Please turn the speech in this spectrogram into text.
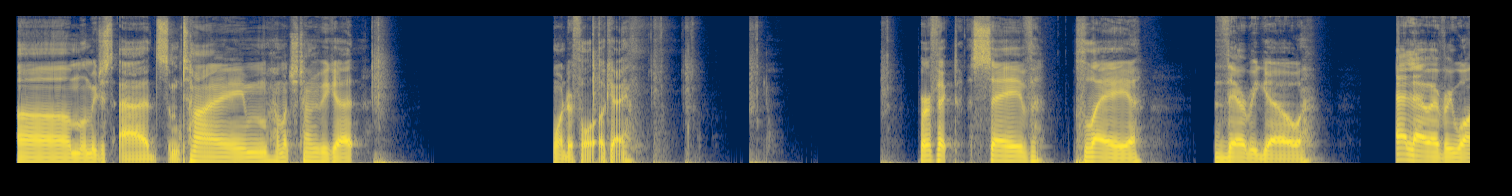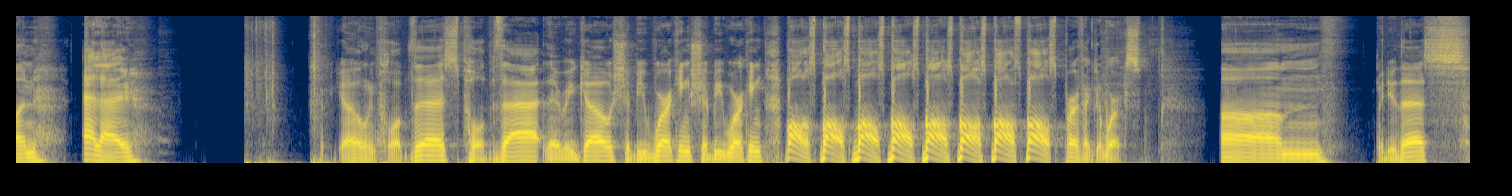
Um, let me just add some time. How much time do we get? Wonderful. Okay. Perfect. Save. Play. There we go. Hello, everyone. Hello. There we go. Let me pull up this, pull up that. There we go. Should be working. Should be working. Balls, balls, balls, balls, balls, balls, balls, balls. Perfect. It works. Um, we do this.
